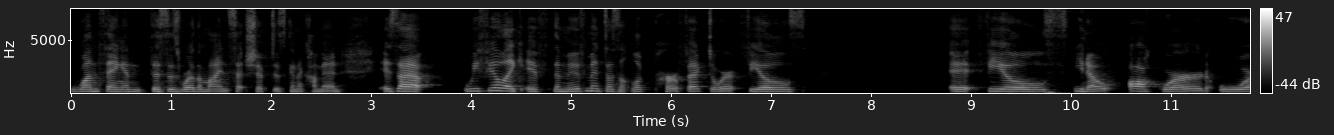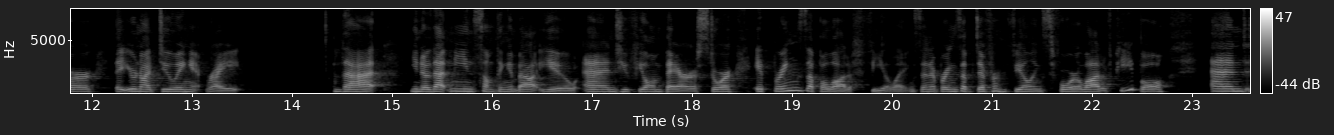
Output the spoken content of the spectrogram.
one thing, and this is where the mindset shift is going to come in, is that we feel like if the movement doesn't look perfect or it feels it feels you know awkward or that you're not doing it right that you know that means something about you and you feel embarrassed or it brings up a lot of feelings and it brings up different feelings for a lot of people. And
